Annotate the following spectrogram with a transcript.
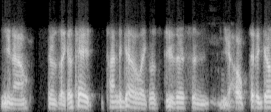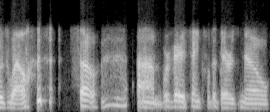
you know it was like okay time to go. Like let's do this and you hope that it goes well. So um we're very thankful that there was no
